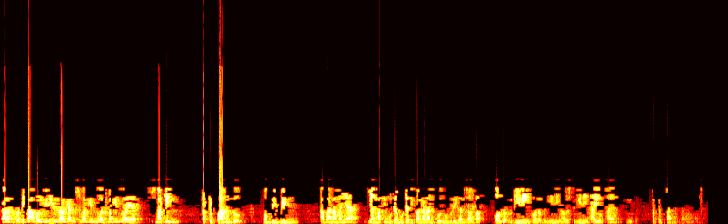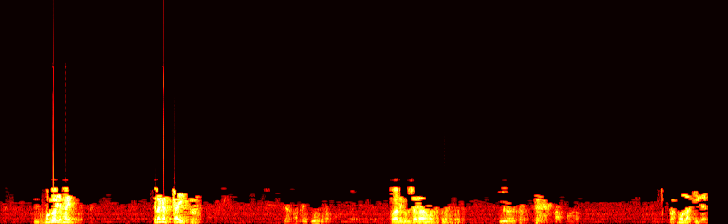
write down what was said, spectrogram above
Kalau seperti Pak Amul gini misalkan semakin tua semakin tua ya, semakin terdepan untuk membimbing apa namanya yang masih muda-muda di Pangkalan Bun memberikan contoh pondok begini, pondok begini, harus begini. Ayo, ayo, terdepan. Monggo yang lain. Silakan, Kai. Waalaikumsalam warahmatullahi wabarakatuh. Pak mau lagi kan?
